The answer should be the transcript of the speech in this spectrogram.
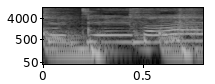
Today my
